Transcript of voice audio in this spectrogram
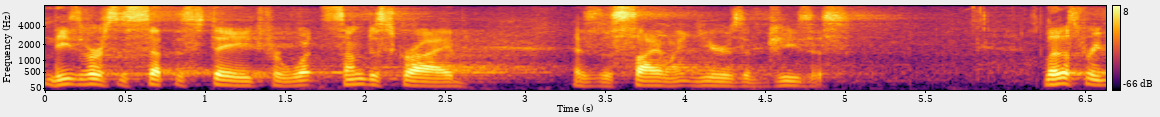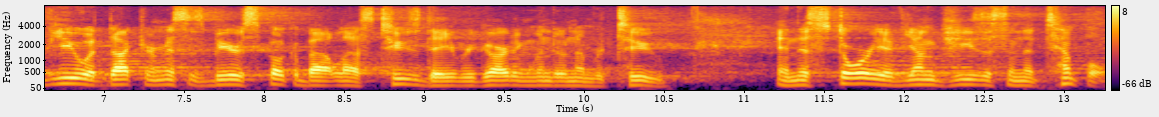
These verses set the stage for what some describe as the silent years of Jesus. Let us review what Dr. and Mrs. Beers spoke about last Tuesday regarding window number two and this story of young Jesus in the temple.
